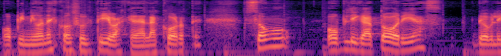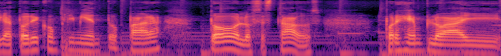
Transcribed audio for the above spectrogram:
opiniones consultivas que da la Corte, son obligatorias, de obligatorio cumplimiento para todos los estados. Por ejemplo, hay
